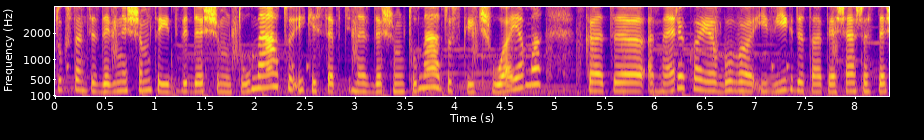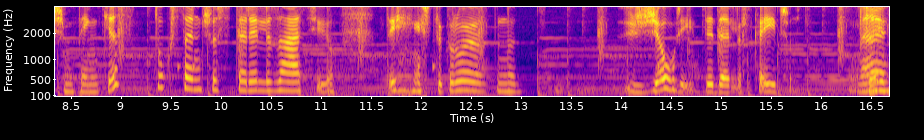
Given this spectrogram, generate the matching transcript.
1920 metų iki 70 metų skaičiuojama, kad e, Amerikoje buvo įvykdyta apie 65 tūkstančius sterilizacijų. Tai iš tikrųjų nu, žiauriai didelis skaičius. Ne,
